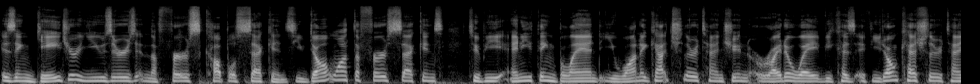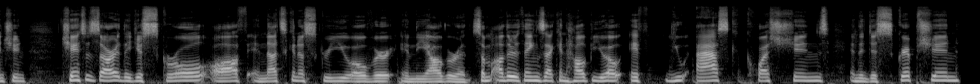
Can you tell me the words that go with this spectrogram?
is engage your users in the first couple seconds. You don't want the first seconds to be anything bland. You want to catch their attention right away because if you don't catch their attention, chances are they just scroll off and that's going to screw you over in the algorithm. Some other things that can help you out if you ask questions in the description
